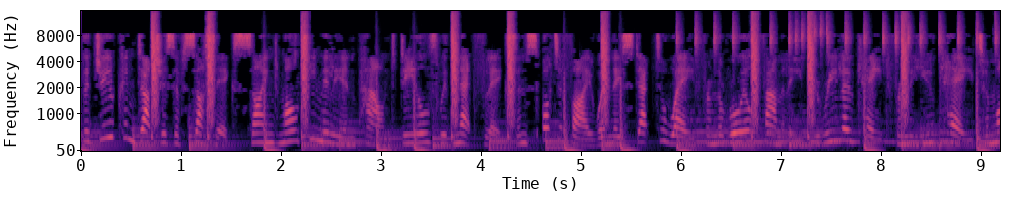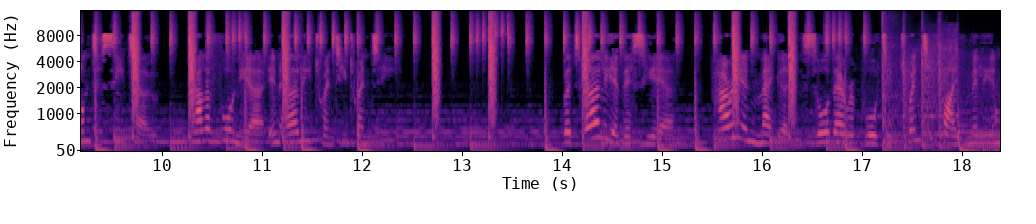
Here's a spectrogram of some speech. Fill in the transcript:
The Duke and Duchess of Sussex signed multi-million pound deals with Netflix and Spotify when they stepped away from the royal family to relocate from the UK to Montecito, California in early 2020. But earlier this year, Harry and Meghan saw their reported £25 million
